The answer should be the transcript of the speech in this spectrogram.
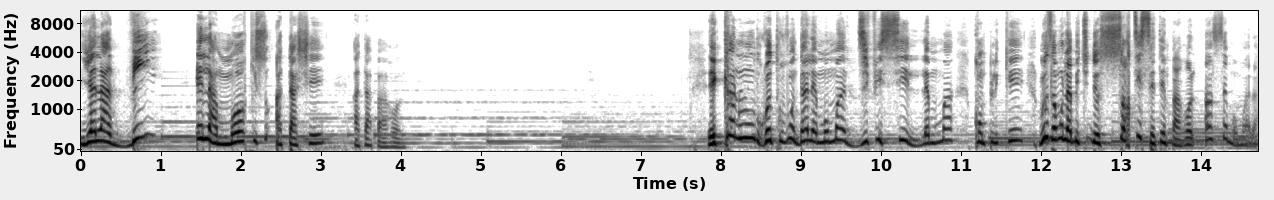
Il y a la vie et la mort qui sont attachés à ta parole. Et quand nous nous retrouvons dans les moments difficiles, les moments compliqués, nous avons l'habitude de sortir certaines paroles en ces moments-là.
